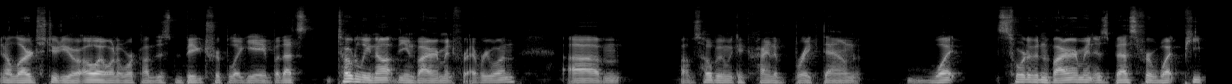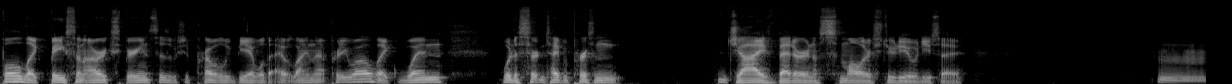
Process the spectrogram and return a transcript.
in a large studio. Oh, I want to work on this big AAA game. But that's totally not the environment for everyone. Um, I was hoping we could kind of break down what sort of environment is best for what people. Like based on our experiences, we should probably be able to outline that pretty well. Like when would a certain type of person jive better in a smaller studio? Would you say? Hmm.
